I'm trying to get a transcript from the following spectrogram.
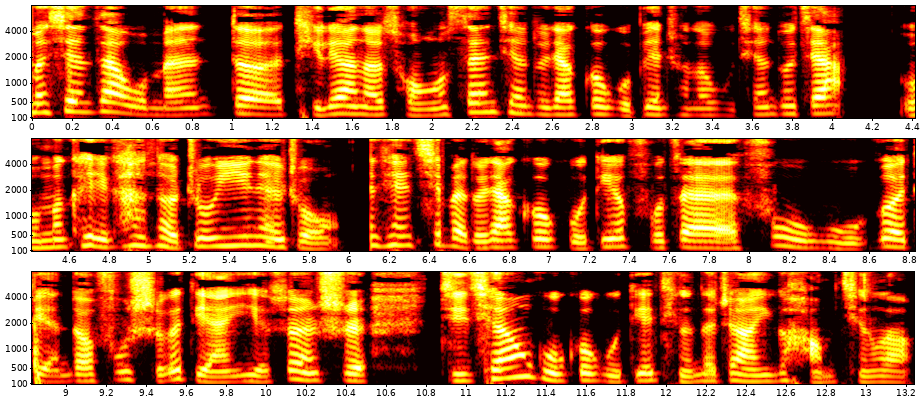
那么现在我们的体量呢，从三千多家个股变成了五千多家。我们可以看到，周一那种三千七百多家个股跌幅在负五个点到负十个点，也算是几千股个股跌停的这样一个行情了。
